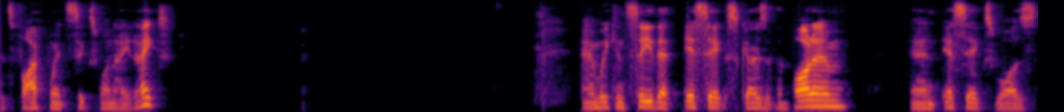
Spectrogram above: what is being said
it's 5.6188. And we can see that sx goes at the bottom, and sx was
